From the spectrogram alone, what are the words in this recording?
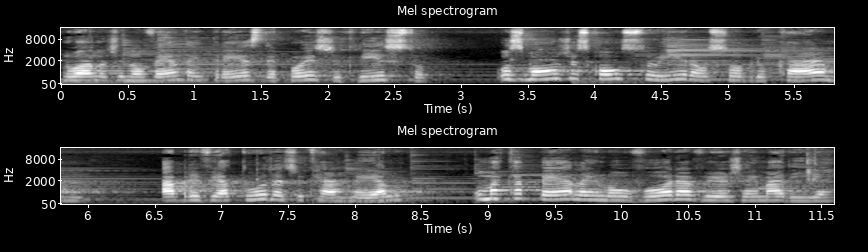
No ano de 93 depois de Cristo, os monges construíram sobre o Carmo, abreviatura de Carmelo, uma capela em louvor à Virgem Maria.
